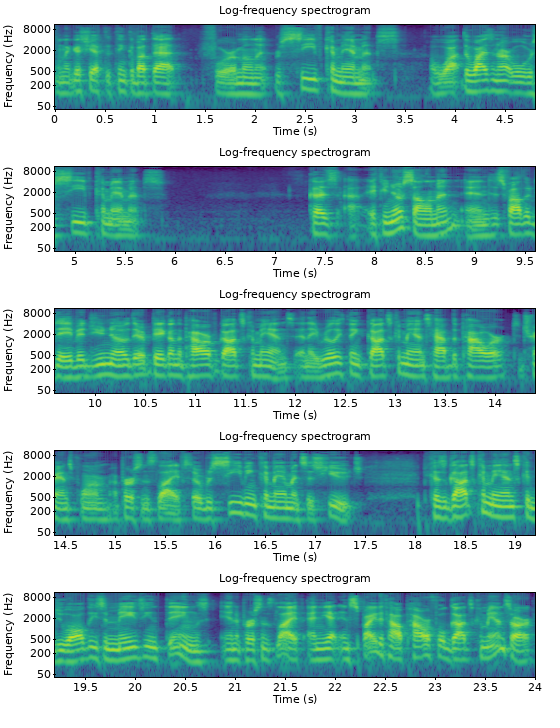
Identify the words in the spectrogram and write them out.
And I guess you have to think about that for a moment. Receive commandments. The wise in heart will receive commandments. Because uh, if you know Solomon and his father David, you know they're big on the power of God's commands, and they really think God's commands have the power to transform a person's life. So receiving commandments is huge because God's commands can do all these amazing things in a person's life. And yet, in spite of how powerful God's commands are,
